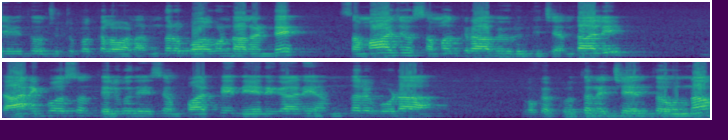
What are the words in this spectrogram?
జీవితం చుట్టుపక్కల వాళ్ళందరూ బాగుండాలంటే సమాజం సమగ్రాభివృద్ధి చెందాలి. దానికోసం తెలుగుదేశం పార్టీ నేను కానీ అందరూ కూడా ఒక కృత నిశ్చయంతో ఉన్నాం.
